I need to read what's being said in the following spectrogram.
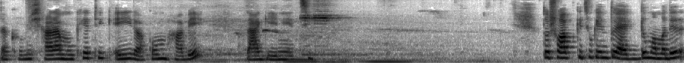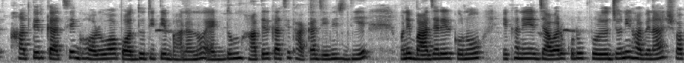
দেখো, আমি সারা মুখে ঠিক এই রকমভাবে লাগিয়ে নিয়েছি। তো সব কিছু কিন্তু একদম আমাদের হাতের কাছে ঘরোয়া পদ্ধতিতে বানানো, একদম হাতের কাছে থাকা জিনিস দিয়ে। মানে বাজারের কোনো, এখানে যাওয়ার কোনো প্রয়োজনই হবে না সব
